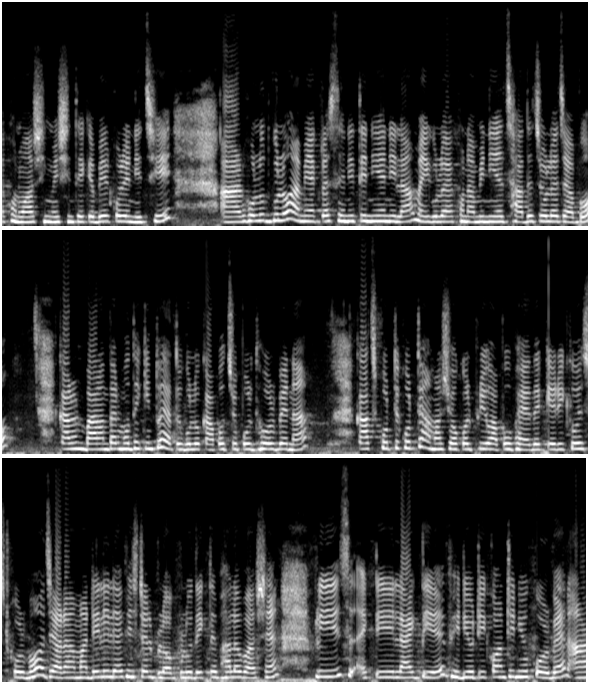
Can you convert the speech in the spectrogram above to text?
এখন ওয়াশিং মেশিন থেকে বের করে নিচ্ছি। আর হলুদগুলো আমি একটা শ্রেণীতে নিয়ে নিলাম। এগুলো এখন আমি নিয়ে ছাদে চলে যাব। কারণ বারান্দার মধ্যে কিন্তু এতগুলো কাপড় চোপড় ধরবে না। কাজ করতে করতে আমার সকল প্রিয় আপু ভাইয়াদেরকে রিকোয়েস্ট করব যারা আমার ডেলি লাইফ স্টাইল ব্লগগুলো দেখতে ভালোবাসেন প্লিজ একটি লাইক দিয়ে ভিডিওটি কন্টিনিউ করবেন। আর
